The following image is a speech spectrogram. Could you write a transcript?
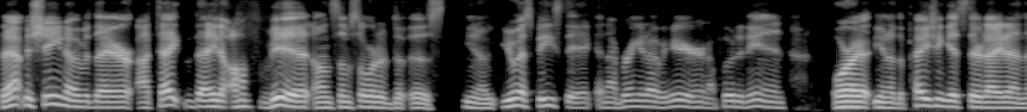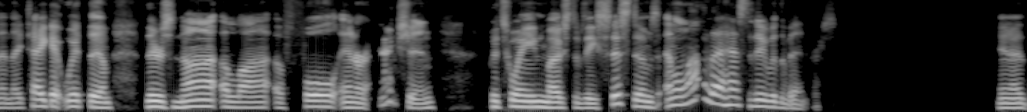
that machine over there, I take the data off of it on some sort of, uh, you know, USB stick and I bring it over here and I put it in. Or, uh, you know, the patient gets their data and then they take it with them. There's not a lot of full interaction between most of these systems. And a lot of that has to do with the vendors. You know,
